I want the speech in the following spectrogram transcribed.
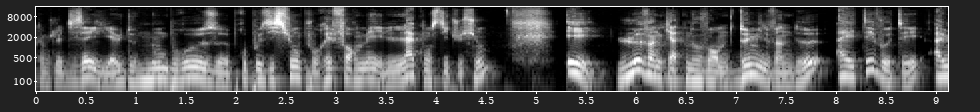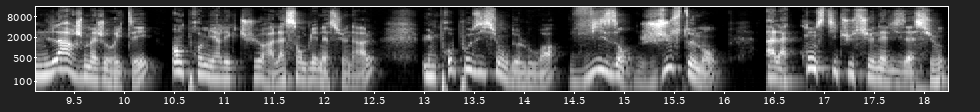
comme je le disais, il y a eu de nombreuses propositions pour réformer la Constitution. Et le 24 novembre 2022 a été voté à une large majorité, en première lecture à l'Assemblée nationale, une proposition de loi visant justement à la constitutionnalisation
